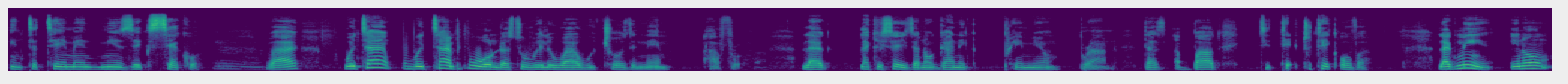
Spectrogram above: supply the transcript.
entertainment music circle, right? With time, with time, people will understood really why we chose the name Aphro. Like, like you say, it's an organic premium brand that's about to, ta- to take over. Like me, you know,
